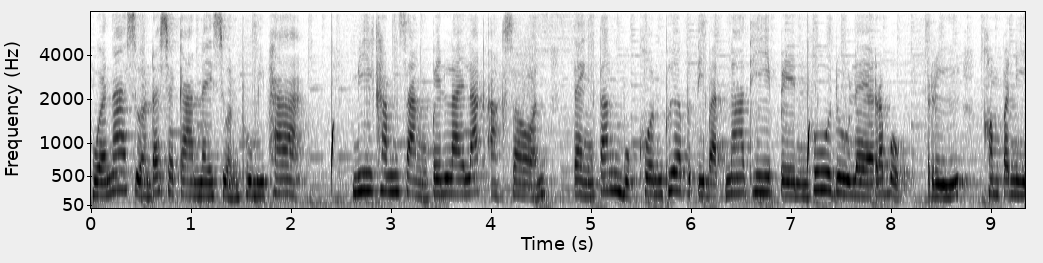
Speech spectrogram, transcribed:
หัวหน้าส่วนราชการในส่วนภูมิภาค มีคำสั่งเป็นลายลักษณ์อักษร แต่งตั้งบุคคลเพื่อปฏิบัติหน้าที่เป็นผู้ดูแลระบบ หรือ Company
